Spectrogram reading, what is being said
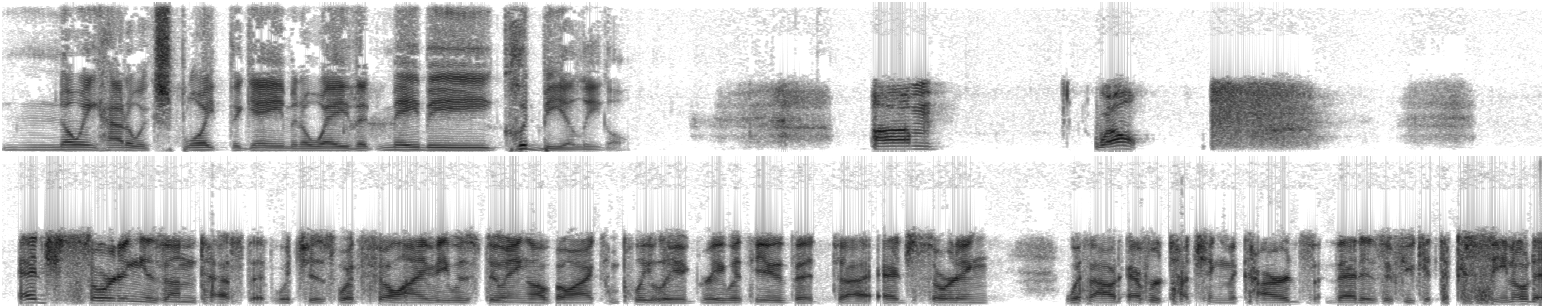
knowing how to exploit the game in a way that maybe could be illegal. Um, well, edge sorting is untested, which is what Phil Ivey was doing. Although I completely agree with you that uh, edge sorting without ever touching the cards. That is, if you get the casino to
